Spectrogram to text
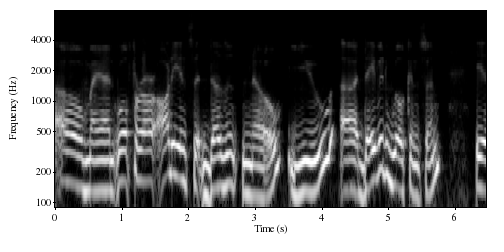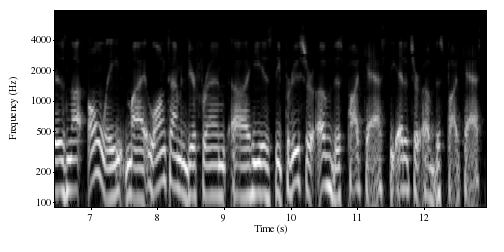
Oh man. Well, for our audience that doesn't know you, uh, David Wilkinson is not only my longtime and dear friend, uh, he is the producer of this podcast, the editor of this podcast.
